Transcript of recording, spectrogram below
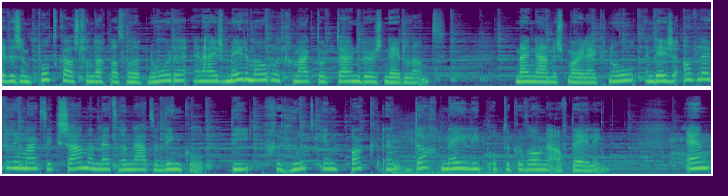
Dit is een podcast van Dagblad van het Noorden en hij is mede mogelijk gemaakt door Tuinbeurs Nederland. Mijn naam is Marjolein Knol en deze aflevering maakte ik samen met Renate Winkel, die gehuld in pak een dag meeliep op de corona-afdeling. En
